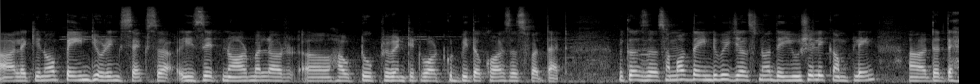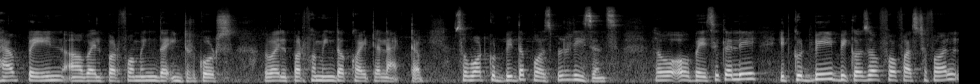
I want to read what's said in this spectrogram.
uh, like you know pain during sex. Uh, is it normal or uh, how to prevent it? What could be the causes for that? Because uh, some of the individuals know they usually complain uh, that they have pain uh, while performing the intercourse while performing the coital act. So what could be the possible reasons? So uh, basically, it could be because of uh, first of all,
